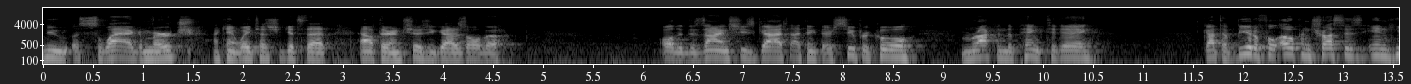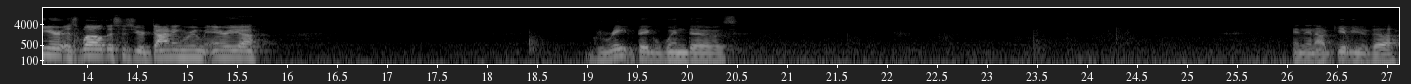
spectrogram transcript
new uh, swag merch. I can't wait till she gets that out there and shows you guys all the all the designs she's got. I think they're super cool. I'm rocking the pink today. Got the beautiful open trusses in here as well. This is your dining room area. Great big windows. And then I'll give you the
